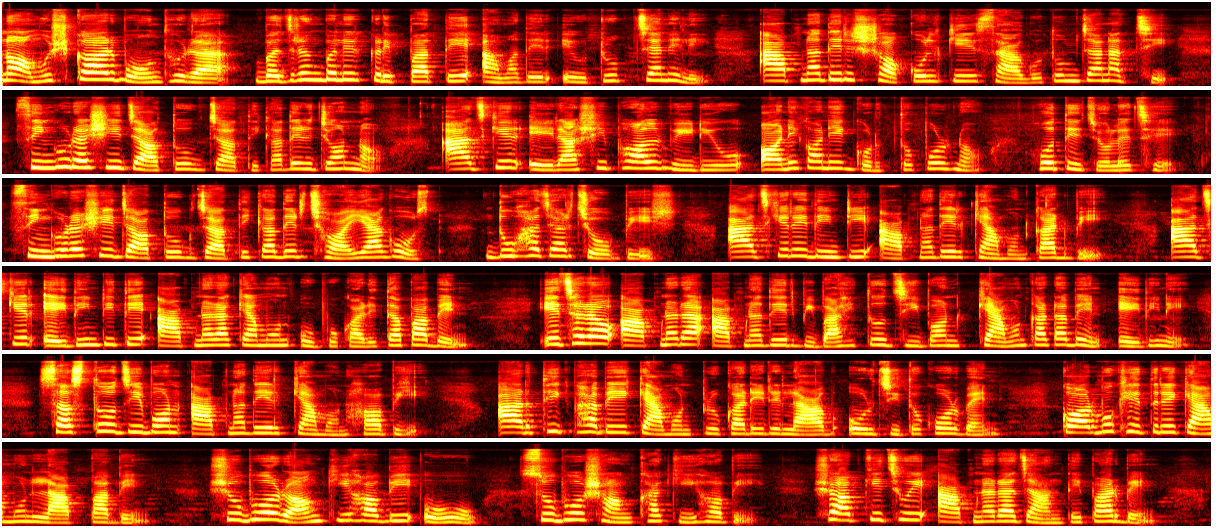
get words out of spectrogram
নমস্কার বন্ধুরা বজরংবলির কৃপাতে আমাদের ইউটিউব চ্যানেলে আপনাদের সকলকে স্বাগতম জানাচ্ছি। সিংহ রাশি জাতক জাতিকাদের জন্য আজকের এই রাশিফল ভিডিও অনেক অনেক গুরুত্বপূর্ণ হতে চলেছে। সিংহ রাশি জাতক জাতিকাদের ছয় আগস্ট দু হাজার চব্বিশ। আজকের এই দিনটি আপনাদের কেমন কাটবে? আজকের এই দিনটিতে আপনারা কেমন উপকারিতা পাবেন? এছাড়াও আপনারা আপনাদের বিবাহিত জীবন কেমন কাটাবেন এই দিনে? স্বাস্থ্য জীবন আপনাদের কেমন হবে? আর্থিকভাবে কেমন প্রকারের লাভ অর্জিত করবেন? কর্মক্ষেত্রে কেমন লাভ পাবেন? শুভ রং কী হবে ও শুভ সংখ্যা কী হবে? সব কিছুই আপনারা জানতে পারবেন।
